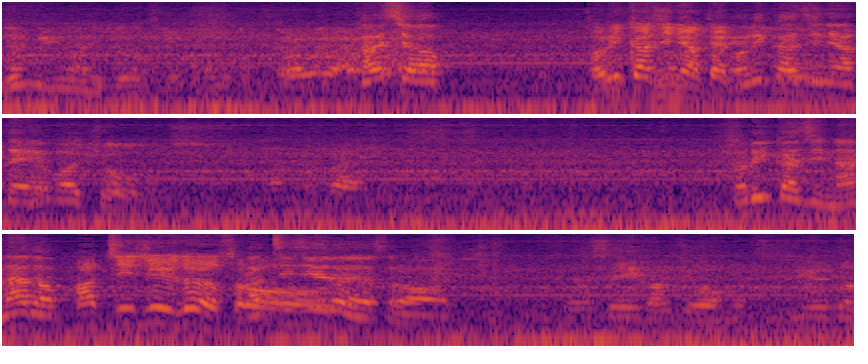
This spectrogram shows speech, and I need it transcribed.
行動せ行動せ行動せ行動せ開始よ取り舵に当て取り舵に当て。取り舵7度。80度よそろ。80度よそろ。先生環境80度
